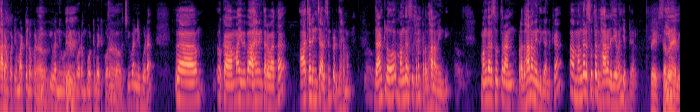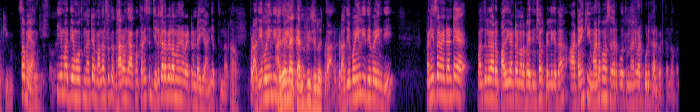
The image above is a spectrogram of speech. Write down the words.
ధారణ ఒకటి మట్టెలు ఒకటి. ఇవన్నీ కూడా పెట్టుకోవడం బొట్టు పెట్టుకోవడం. కావచ్చు ఇవన్నీ కూడా ఒక అమ్మాయి వివాహం అయిన తర్వాత ఆచరించాల్సినటువంటి ధర్మం. దాంట్లో మంగళసూత్రం ప్రధానమైంది. మంగళసూత్రం ప్రధానమైంది కనుక ఆ మంగళసూత్ర ధారణ చేయమని చెప్పారు. సమయానికి. సమయానికి. ఈ మధ్య ఏమవుతుందంటే మంగళసూత్ర ధారణ కాకుండా కనీసం జీలకర్ర బెల్లమైన పెట్టండి అయ్యా అని చెప్తున్నారు. ఇప్పుడు అది పోయింది ఇది కన్ఫ్యూజన్ ఇప్పుడు అది పోయింది ఇది పోయింది. కనీసం ఏంటంటే పంతులు గారు పది గంటల నలభై ఐదు నిమిషాలు పెళ్ళి కదా ఆ టైంకి ఈ మండపం సరిపోతుందని వాడు కుడికాలు పెడతారు లోపల.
